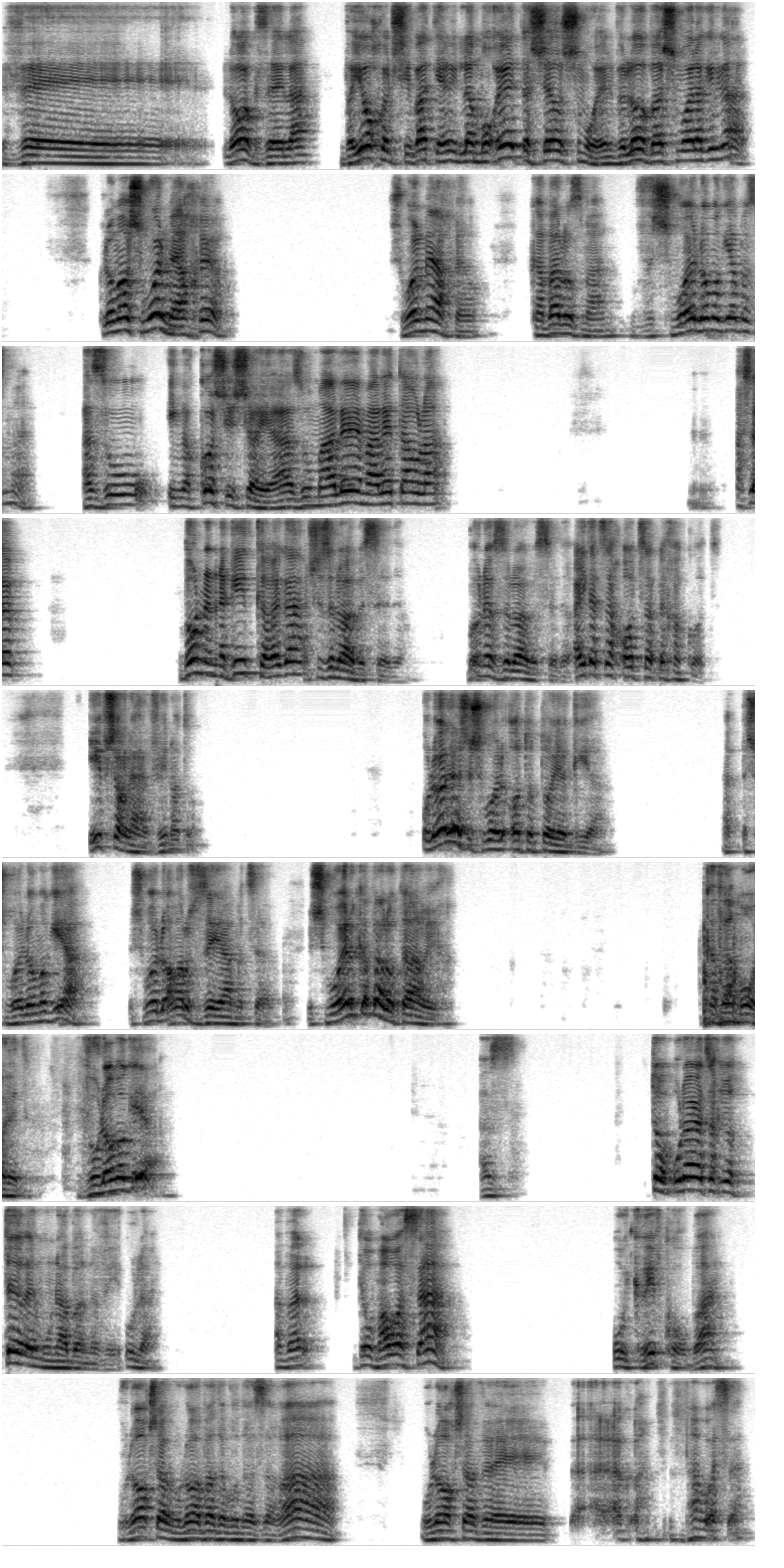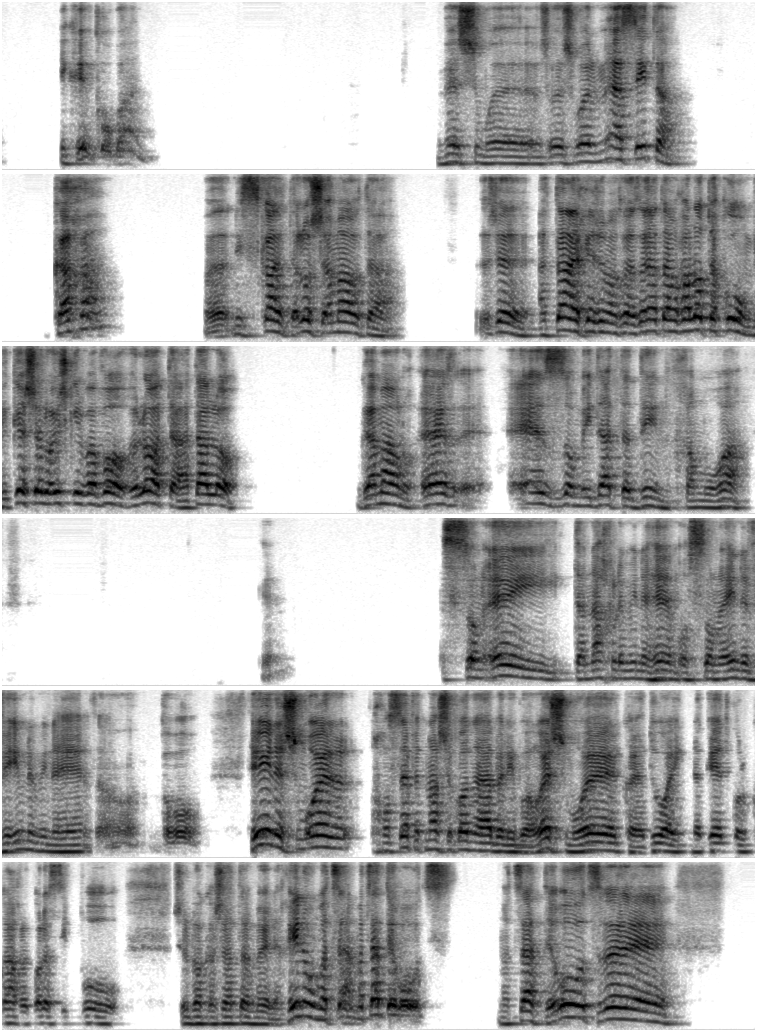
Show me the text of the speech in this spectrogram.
ולא רק זה, אלא ויאכל שבעת ימים למועד אשר שמואל, ולא בא שמואל לגלגל. כלומר, שמואל מאחר. שמואל מאחר, קבע לו זמן, ושמואל לא מגיע בזמן. אז הוא, עם הקושי שהיה, אז הוא מעלה, מעלה את העולם. עכשיו, בואו נגיד כרגע שזה לא היה בסדר. בואו נראה שזה לא היה בסדר. היית צריך עוד קצת לחכות. אי אפשר להבין אותו. הוא לא יודע ששמואל אוטוטו יגיע. שמואל לא מגיע. שמואל לא אמר שזה יהיה המצב. ושמואל קבע לו תאריך. קבע מועד, והוא לא מגיע. אז טוב, אולי היה צריך יותר אמונה בנביא, אולי. אבל תראו, מה הוא עשה? הוא הקריב קורבן. הוא לא עכשיו, הוא לא עבד עבודה זרה, הוא לא עכשיו... אה, מה הוא עשה? הקריב קורבן. ושמואל, מה עשית? ככה? נסכלת, לא שמרת. זה שאתה היחיד שמרת, זה אתה אמר לא תקום, ביקש שלו איש כלבבו, ולא אתה, אתה לא. גמרנו, איז, איזו מידת הדין חמורה. כן? שונאי תנ"ך למיניהם, או שונאי נביאים למיניהם, זה ברור. הנה שמואל חושף את מה שקודם היה בליבו. הרי שמואל, כידוע, התנגד כל כך לכל הסיפור של בקשת המלך. הנה הוא מצא, מצא תירוץ. מצא תירוץ ו...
